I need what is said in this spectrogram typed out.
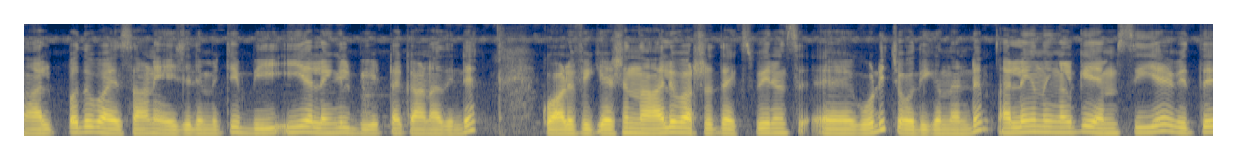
നാൽപ്പത് വയസ്സാണ് ഏജ് ലിമിറ്റ് ബി ഇ അല്ലെങ്കിൽ ബി ടെക് ആണ് അതിന്റെ ക്വാളിഫിക്കേഷൻ നാല് വർഷത്തെ എക്സ്പീരിയൻസ് കൂടി ചോദിക്കുന്നുണ്ട്. അല്ലെങ്കിൽ നിങ്ങൾക്ക് എം സി എ വിത്ത്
